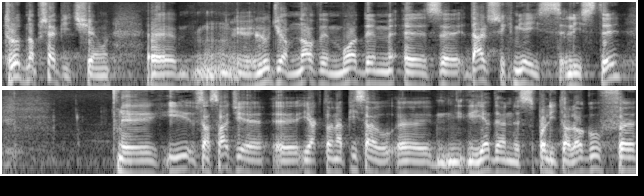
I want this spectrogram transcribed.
trudno przebić się y, y, ludziom nowym, młodym y, z dalszych miejsc listy. Y, I w zasadzie, y, jak to napisał y, jeden z politologów, y, y,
